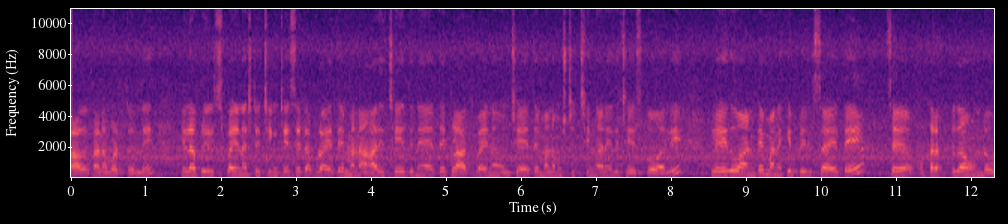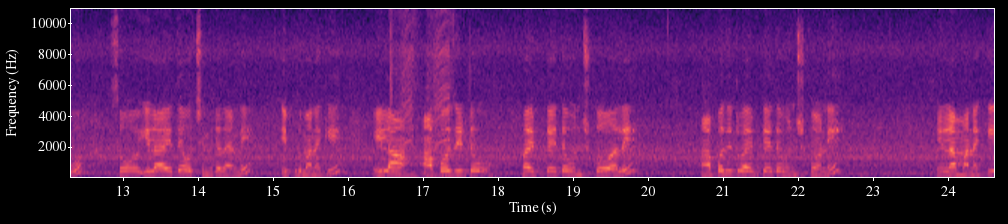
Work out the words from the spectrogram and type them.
బాగా కనబడుతుంది. ఇలా ప్రిల్స్ పైన స్టిచ్చింగ్ చేసేటప్పుడు అయితే మన అరి చేతిని అయితే క్లాత్ పైన ఉంచి అయితే మనం స్టిచ్చింగ్ అనేది చేసుకోవాలి. లేదు అంటే మనకి ప్రిల్స్ అయితే కరెక్ట్గా ఉండవు. సో ఇలా అయితే వచ్చింది కదండి. ఇప్పుడు మనకి ఇలా ఆపోజిట్ వైపుకి అయితే ఉంచుకోవాలి. ఆపోజిట్ వైపుకి అయితే ఉంచుకొని ఇలా మనకి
